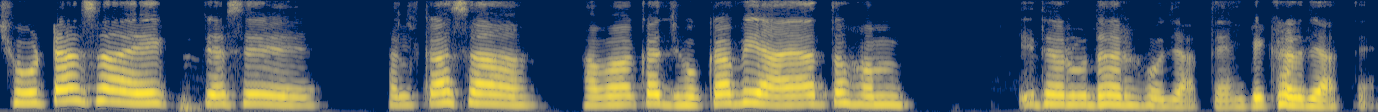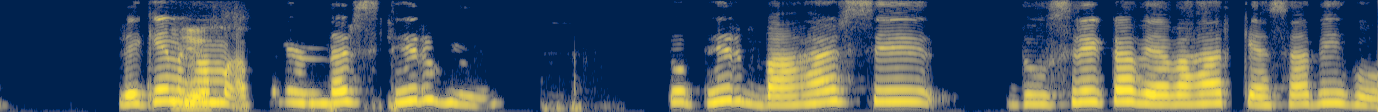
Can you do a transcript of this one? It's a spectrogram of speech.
छोटा सा एक जैसे हल्का सा हवा का झोंका भी आया तो हम इधर उधर हो जाते हैं बिखर जाते हैं। लेकिन हम अपने अंदर स्थिर हुए तो फिर बाहर से दूसरे का व्यवहार कैसा भी हो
